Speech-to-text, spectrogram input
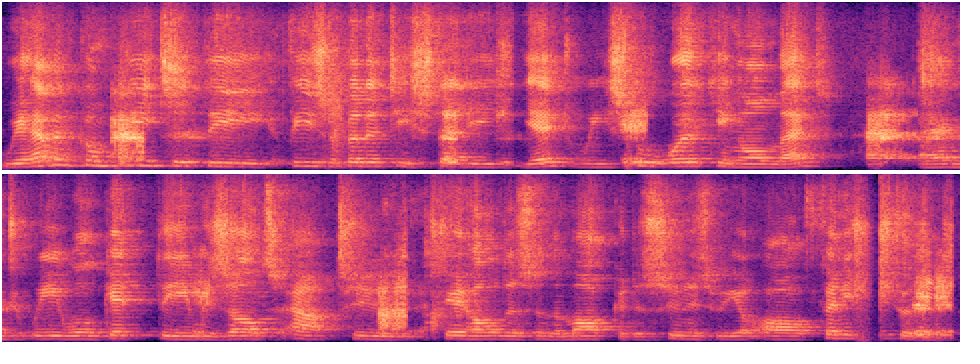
We haven't completed the feasibility study yet. We're still working on that and we will get the results out to shareholders in the market as soon as we are finished with it.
